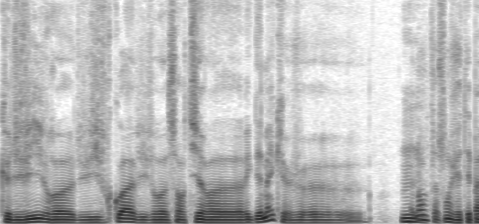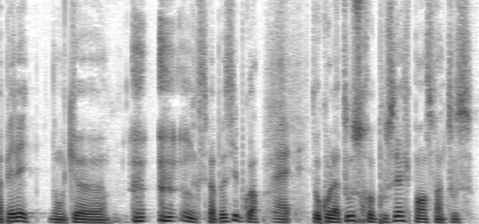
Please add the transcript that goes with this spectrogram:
que de vivre, de vivre quoi, vivre sortir avec des mecs? Je... Hmm. Ah non, de toute façon, j'étais pas pélé, donc donc c'est pas possible quoi. Ouais. Donc on l'a tous repoussé, je pense, enfin tous.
